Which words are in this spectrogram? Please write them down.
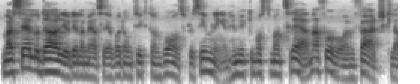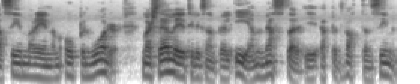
Marcel och Dario delar med sig av vad de tyckte om Vansbrosimningen. Hur mycket måste man träna för att vara en världsklassimmare inom open water? Marcel är ju till exempel EM-mästare i öppet vattensimning.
